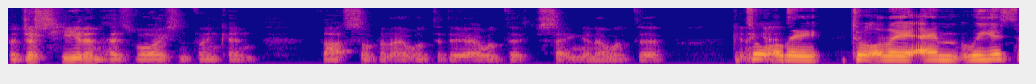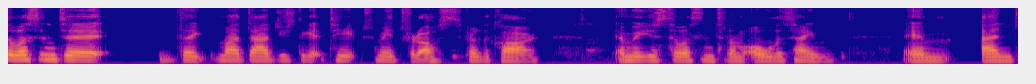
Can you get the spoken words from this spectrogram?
but just hearing his voice and thinking that's something I want to do. I want to sing and I want to totally, totally. Um, we used to listen to like my dad used to get tapes made for us for the car, and we used to listen to them all the time. Um, and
